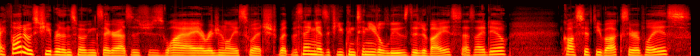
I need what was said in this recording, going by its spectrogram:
I thought it was cheaper than smoking cigarettes, which is why I originally switched. But the thing is, if you continue to lose the device, as I do, costs fifty bucks to replace.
